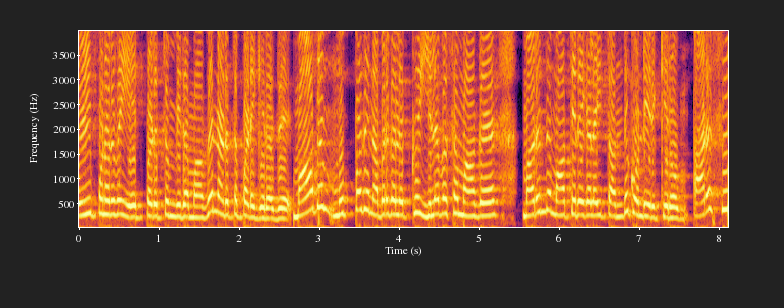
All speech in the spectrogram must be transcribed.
விழிப்புணர்வை ஏற்படுத்தும் விதமாக நடத்தப்படுகிறது. மாதம் முப்பது நபர்களுக்கு இலவசமாக மருந்து மாத்திரைகளை தந்து கொண்டிருக்கிறோம். அரசு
